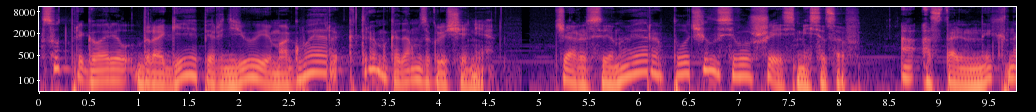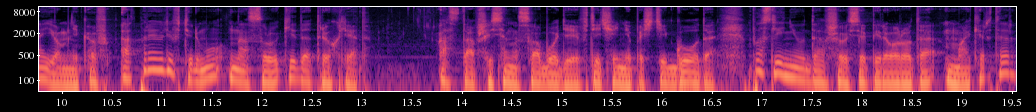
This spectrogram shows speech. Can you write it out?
суд приговорил Драге, Пердью и Магуайр к трем годам заключения. Чарльз Януэр получил всего 6 месяцев, а остальных наемников отправили в тюрьму на сроки до трех лет – Оставшийся на свободе в течение почти года после неудавшегося переворота Макертер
